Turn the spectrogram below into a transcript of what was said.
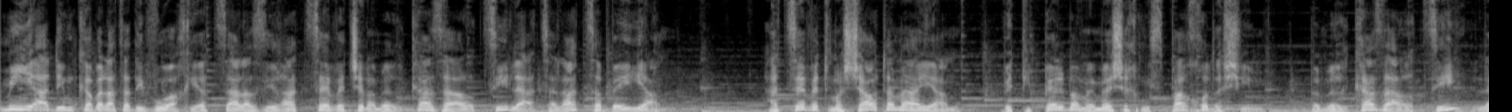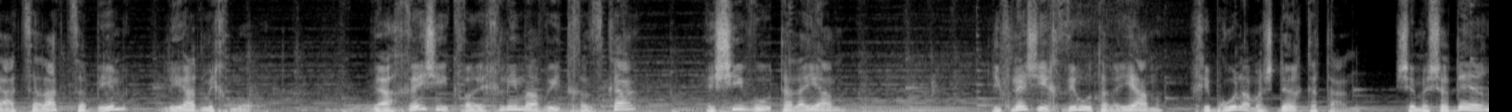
מיד עם קבלת הדיווח יצא לזירה צוות של המרכז הארצי להצלת צבי ים. הצוות משה אותה מהים וטיפל בה במשך מספר חודשים במרכז הארצי להצלת צבים ליד מכמורת. ואחרי שהיא כבר החלימה והתחזקה, השיבו אותה לים. לפני שהחזירו אותה לים, חיברו לה משדר קטן, שמשדר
